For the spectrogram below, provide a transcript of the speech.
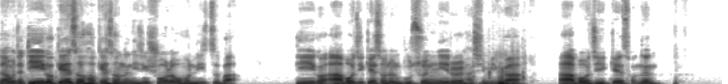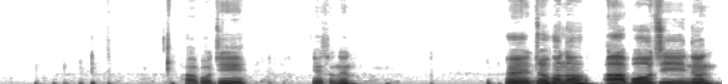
자, 먼저 띠거 깨서 깨서는 이징 쉬어라. 오먼 리즈바. 띠거 아버지께서는 무슨 일을 하십니까? 아버지께서는 아버지께서는 에, 저거너 아버지는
